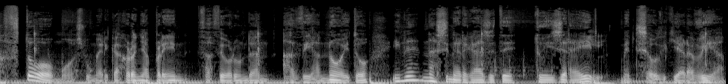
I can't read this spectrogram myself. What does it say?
Αυτό όμως που μερικά χρόνια πριν θα θεωρούνταν αδιανόητο είναι να συνεργάζεται το Ισραήλ με τη Σαουδική Αραβία.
